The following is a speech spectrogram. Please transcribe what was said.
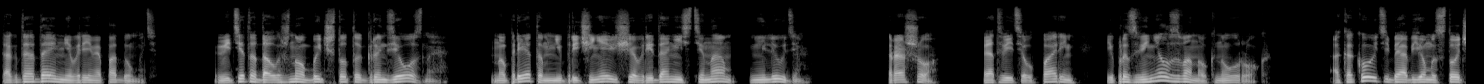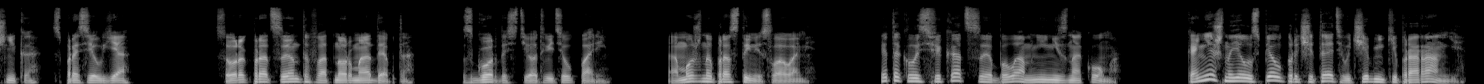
Тогда дай мне время подумать. Ведь это должно быть что-то грандиозное, но при этом не причиняющее вреда ни стенам, ни людям. «Хорошо», — ответил парень, и прозвенел звонок на урок. «А какой у тебя объем источника?» — спросил я. «Сорок процентов от нормы адепта», — с гордостью ответил парень. «А можно простыми словами?» эта классификация была мне незнакома. Конечно, я успел прочитать в учебнике про ранги.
